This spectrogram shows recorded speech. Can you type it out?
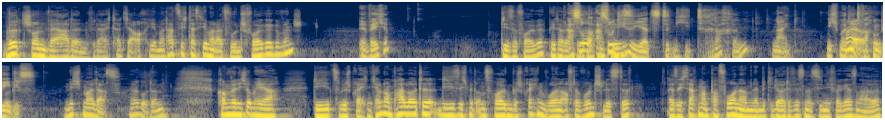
wird schon werden. Vielleicht hat ja auch jemand, hat sich das jemand als Wunschfolge gewünscht? Äh, welche? Diese Folge, Peter. Ach so, ach so, diese jetzt, die Drachen? Nein, nicht mal ah, die ja, Drachenbabys. Okay, nicht mal das. Ja gut, dann kommen wir nicht umher, die zu besprechen. Ich habe noch ein paar Leute, die sich mit uns Folgen besprechen wollen auf der Wunschliste. Also ich sage mal ein paar Vornamen, damit die Leute wissen, dass ich sie nicht vergessen habe.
